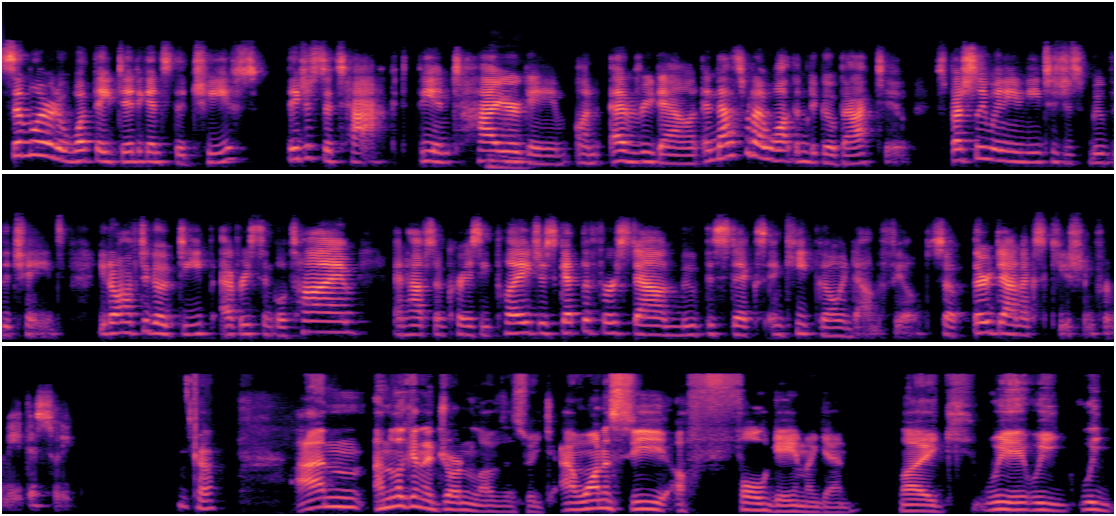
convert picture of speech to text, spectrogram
similar to what they did against the Chiefs, they just attacked the entire mm-hmm. game on every down. And that's what I want them to go back to, especially when you need to just move the chains. You don't have to go deep every single time and have some crazy play. Just get the first down, move the sticks, and keep going down the field. So third down execution for me this week. Okay. I'm I'm looking at Jordan Love this week. I want to see a full game again. Like we we we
